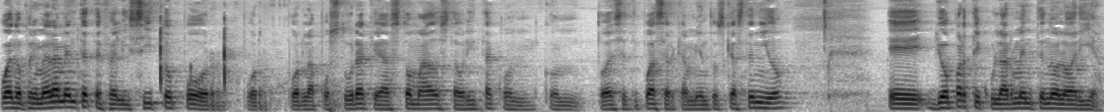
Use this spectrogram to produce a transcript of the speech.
bueno, primeramente te felicito por, por, la postura que has tomado hasta ahorita con, todo ese tipo de acercamientos que has tenido. Eh, yo particularmente no lo haría.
